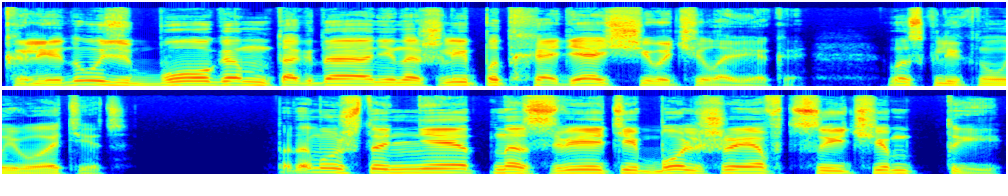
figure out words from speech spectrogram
«Клянусь богом, тогда они нашли подходящего человека», — воскликнул его отец. «Потому что нет на свете большей овцы, чем ты.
